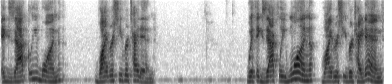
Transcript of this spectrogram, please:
exactly one wide receiver tight end with exactly one wide receiver tight end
